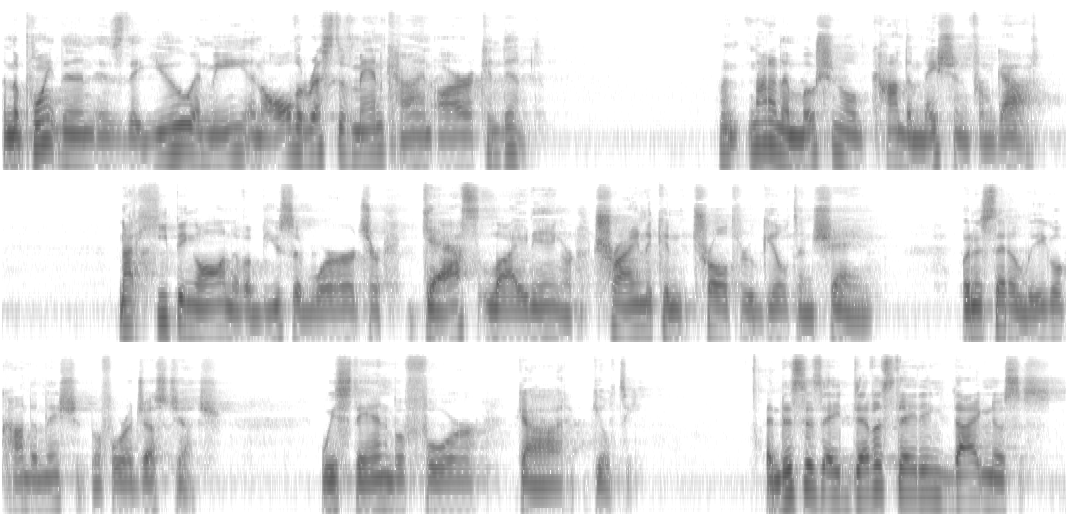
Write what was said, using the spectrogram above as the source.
And the point then is that you and me and all the rest of mankind are condemned not an emotional condemnation from God, not heaping on of abusive words or gaslighting or trying to control through guilt and shame, but instead a legal condemnation before a just judge. We stand before God guilty. And this is a devastating diagnosis.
